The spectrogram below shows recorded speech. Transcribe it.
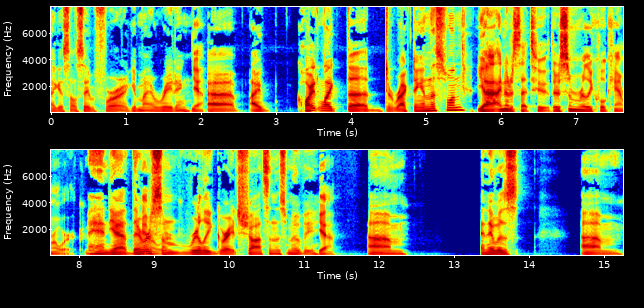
I guess I'll say before I give my rating. Yeah. Uh I quite like the directing in this one. Yeah, I noticed that too. There's some really cool camera work. Man, yeah, there were Camera some really great shots in this movie. Yeah, Um and it was um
